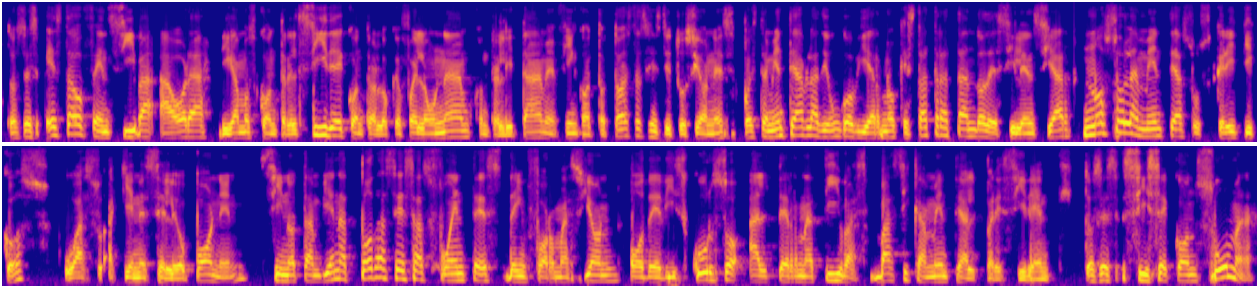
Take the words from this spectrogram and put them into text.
Entonces, esta ofensiva ahora, digamos, contra el CIDE, contra lo que fue la UNAM, contra el ITAM, en fin, contra todas estas instituciones, pues también te habla de un gobierno que está tratando de silenciar no solamente a sus críticos, o a, quienes se le oponen, sino también a todas esas fuentes de información o de discurso alternativas, básicamente al presidente. Entonces, si se consuma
